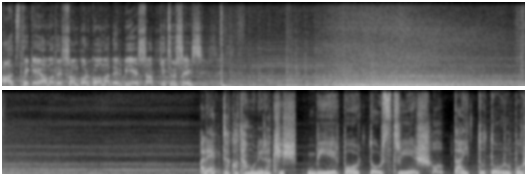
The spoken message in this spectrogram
আজ থেকে আমাদের সম্পর্ক, আমাদের বিয়ে, সবকিছু শেষ। আর একটা কথা মনে রাখিস, বিয়ের পর তোর স্ত্রীর সব দায়িত্ব তোর উপর।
